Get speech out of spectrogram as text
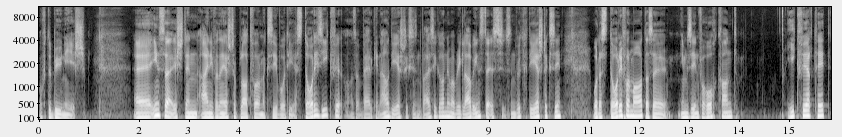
auf der Bühne ist. Äh, Insta ist dann eine von den ersten Plattformen, gewesen, wo die Stories eingeführt Also wer genau die ersten sind, weiß ich gar nicht mehr, aber ich glaube, Insta ist, sind wirklich die ersten gewesen, wo das Story-Format, also im Sinn von hochkant, eingeführt hat.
